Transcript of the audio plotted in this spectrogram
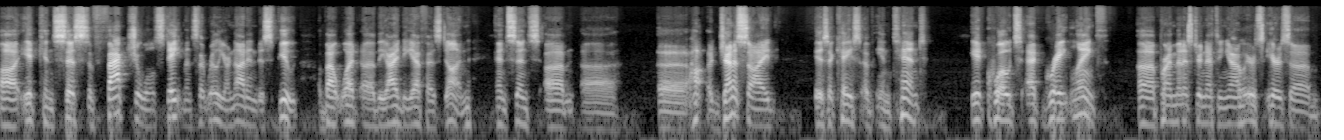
it consists of factual statements that really are not in dispute about what the IDF has done. And since um, genocide is a case of intent, it quotes at great length uh, Prime Minister Netanyahu. Here's here's um,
